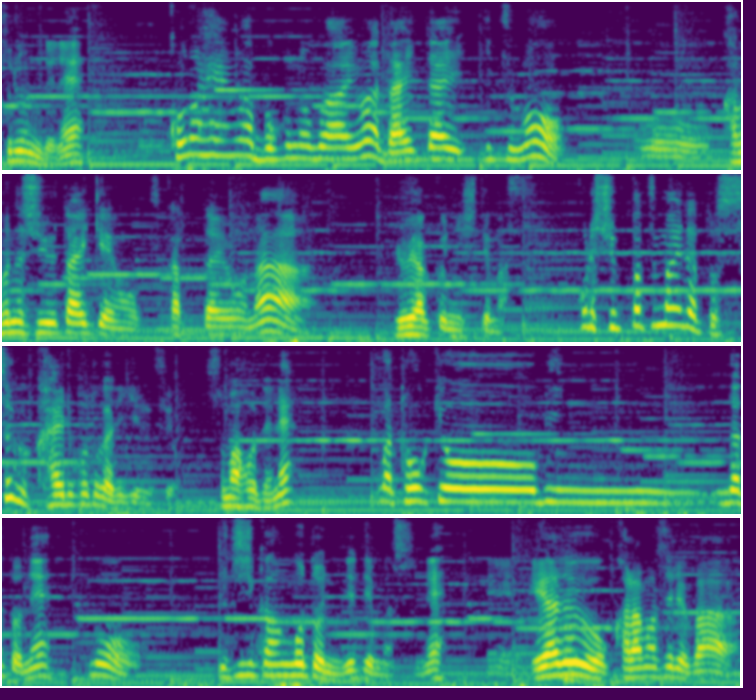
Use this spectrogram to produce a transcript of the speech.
するんでね、この辺は僕の場合は大体いつも株主優待券を使ったような予約にしてます。これ出発前だとすぐ変えることができるんですよ。スマホでね。まあ東京便だとね、もう1時間ごとに出てますしね、エアドゥを絡ませれば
